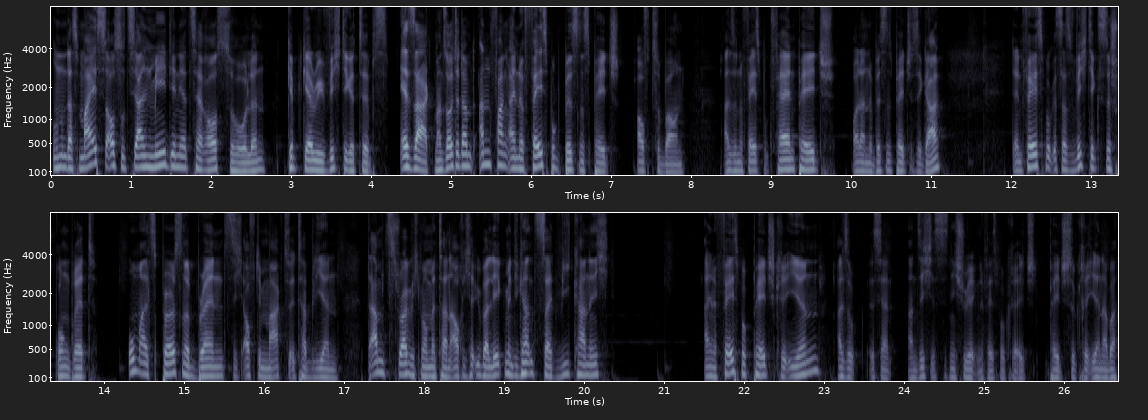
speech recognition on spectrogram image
Und um das meiste aus sozialen Medien jetzt herauszuholen, gibt Gary wichtige Tipps. Er sagt, man sollte damit anfangen, eine Facebook-Business-Page aufzubauen. Also eine Facebook-Fanpage oder eine Business-Page ist egal. Denn Facebook ist das wichtigste Sprungbrett, um als Personal Brand sich auf dem Markt zu etablieren. Damit struggle ich momentan auch. Ich überlege mir die ganze Zeit, wie kann ich eine Facebook-Page kreieren. Also ist ja an sich ist es nicht schwierig, eine Facebook-Page zu kreieren, aber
